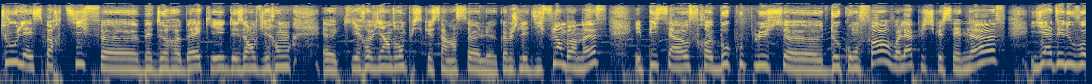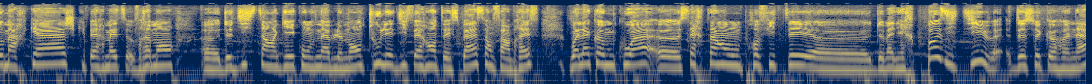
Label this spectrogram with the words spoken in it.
tous les sportifs euh, bah, de Rebec et des environs qui reviendront puisque c'est un sol, comme je l'ai dit, flambant neuf. Et puis ça offre beaucoup plus de confort, voilà, puisque c'est neuf. Il y a des nouveaux marquages qui permettent vraiment de distinguer convenablement tous les différents espaces. Enfin bref, voilà comme quoi certains ont profité de manière positive de ce corona.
